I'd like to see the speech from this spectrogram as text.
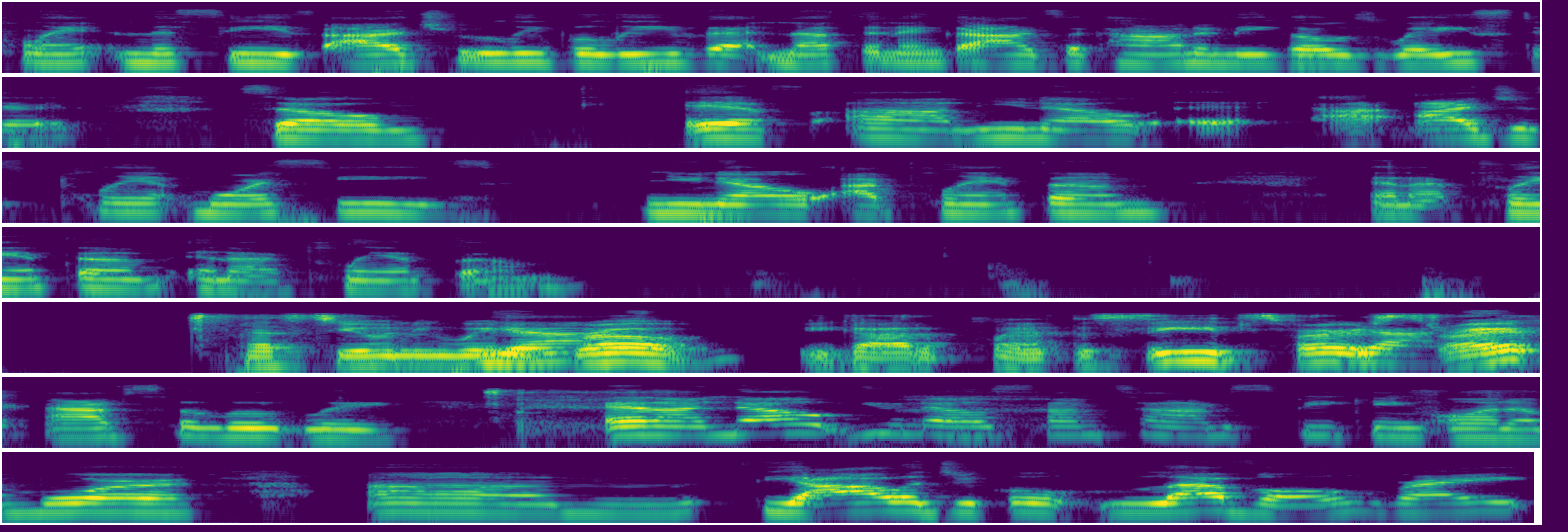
Planting the seeds. I truly believe that nothing in God's economy goes wasted. So if um, you know, I, I just plant more seeds, you know, I plant them and I plant them and I plant them that's the only way yeah. to grow. You got to plant the seeds first, yeah, right? Absolutely. And I know, you know, sometimes speaking on a more um theological level, right?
